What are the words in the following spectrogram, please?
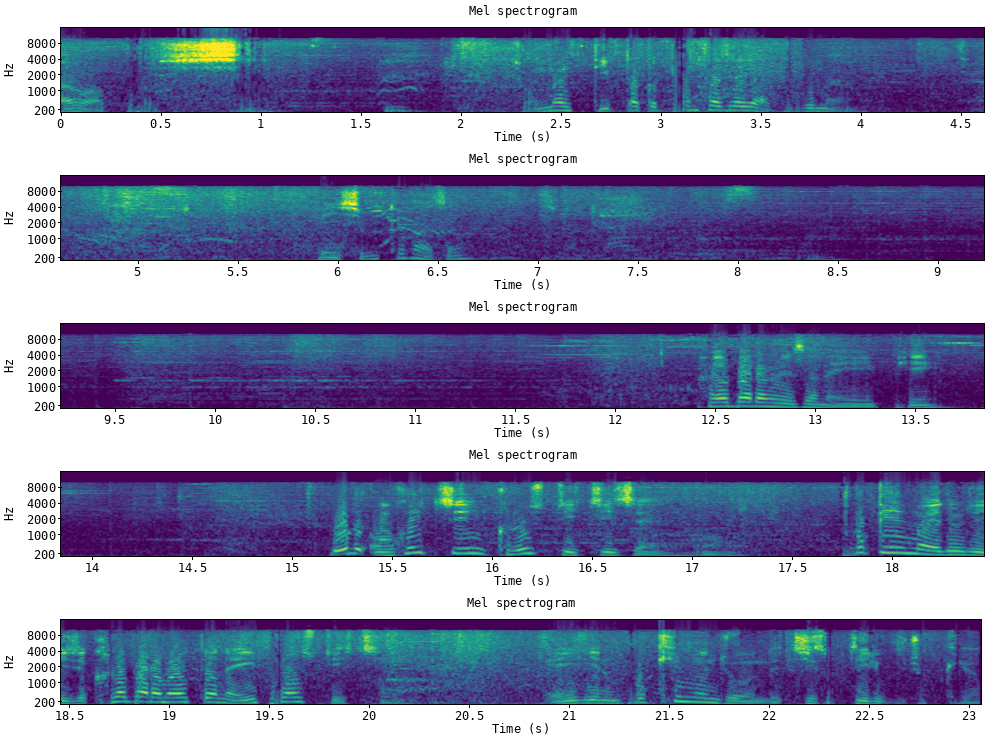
아유 아파 씨 정말 딥다크 평타작이 아프구만. 벤시부터 가자. 팔바람에서는 AP 모르, 어 그렇지. 그럴 수도 있지 이제. 어. 프로게이머 애들도 이제 칼바람 할 때는 AP 할 수도 있지. AD는 포킹은 좋은데 지속딜이 부족해요.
